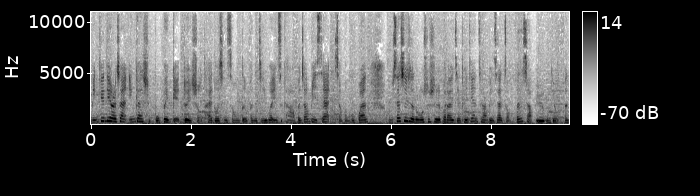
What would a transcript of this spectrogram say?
明天第二战应该是不会给对手太多轻松得分的机会，因此看好本场比赛小分过关。我们下期节的模式是快到一节推荐，这场比赛总分小于五点五分。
